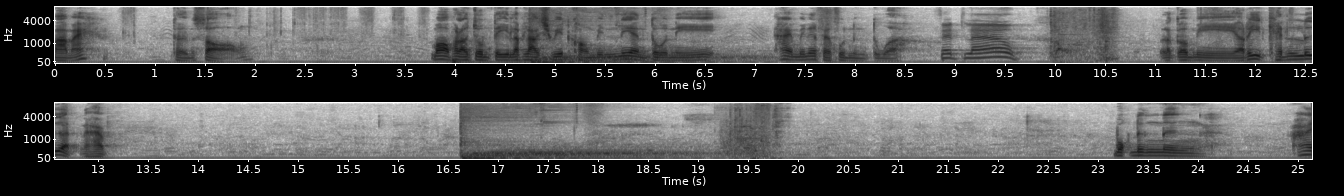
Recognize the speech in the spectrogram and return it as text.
มาไหมเทิร์นสองมอบพลังโจมตีและพลังชีวิตของมินเนี่ยนตัวนี้ให้มินเนี่ยนไฟคุณหนึ่งตัว เสร็จแล้ว แล้วก็มีรีดเค้นเลือดนะครับ บวกดึงหนึ่งให้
